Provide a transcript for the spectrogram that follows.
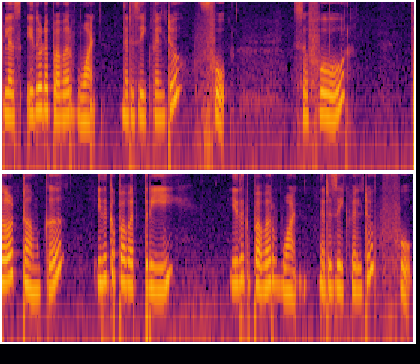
ப்ளஸ் இதோட power one that is equal to four so four third டேர்முக்கு இதுக்கு பவர் த்ரீ இதுக்கு power one that is equal to four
